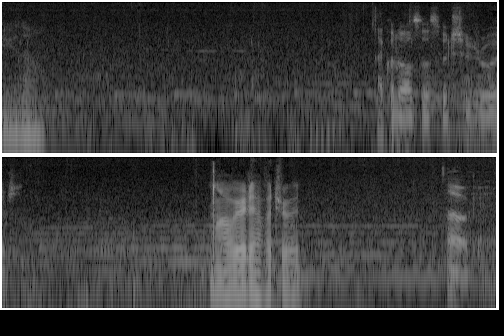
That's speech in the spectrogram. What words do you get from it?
healer. I could also switch to druid. Oh, we already have a druid. Oh, okay.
